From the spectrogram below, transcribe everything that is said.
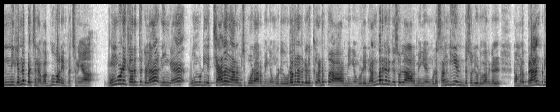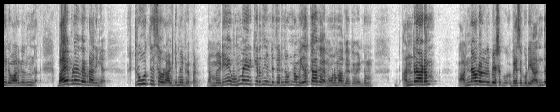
இன்றைக்கி என்ன பிரச்சனை? வக்குவாரியம் பிரச்சனையா? உங்களுடைய கருத்துக்களை நீங்கள் உங்களுடைய சேனல் ஆரம்பித்து போட ஆரம்பிங்க. உங்களுடைய உறவினர்களுக்கு அனுப்ப ஆரம்பிங்க. உங்களுடைய நண்பர்களுக்கு சொல்ல ஆரம்பிங்க. உங்களோட சங்கி என்று சொல்லி விடுவார்கள் நம்மளை பிராண்ட் பண்ணிடுவார்கள். பயப்படவே பயப்படாதீங்க. Truth is our ultimate weapon நம்மிடையே உண்மை இருக்கிறது என்று தெரிந்தவுடன் நம்ம எதற்காக மௌனமாக இருக்க வேண்டும்? அன்றாடம் அண்ணாவிடர்கள் பேச பேசக்கூடிய அந்த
